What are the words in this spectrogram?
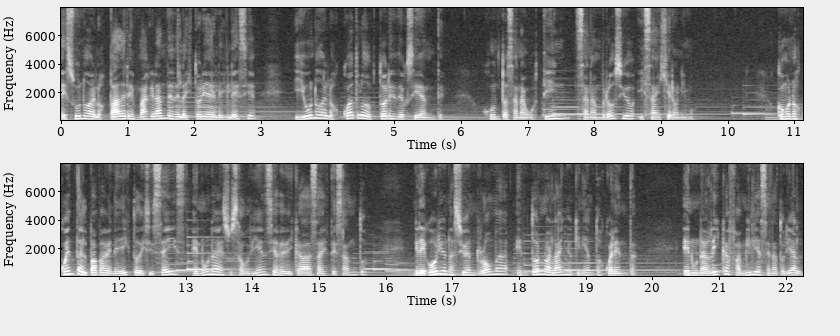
Es uno de los padres más grandes de la historia de la Iglesia y uno de los cuatro doctores de Occidente, junto a San Agustín, San Ambrosio y San Jerónimo. Como nos cuenta el Papa Benedicto XVI en una de sus audiencias dedicadas a este santo, Gregorio nació en Roma en torno al año 540, en una rica familia senatorial,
